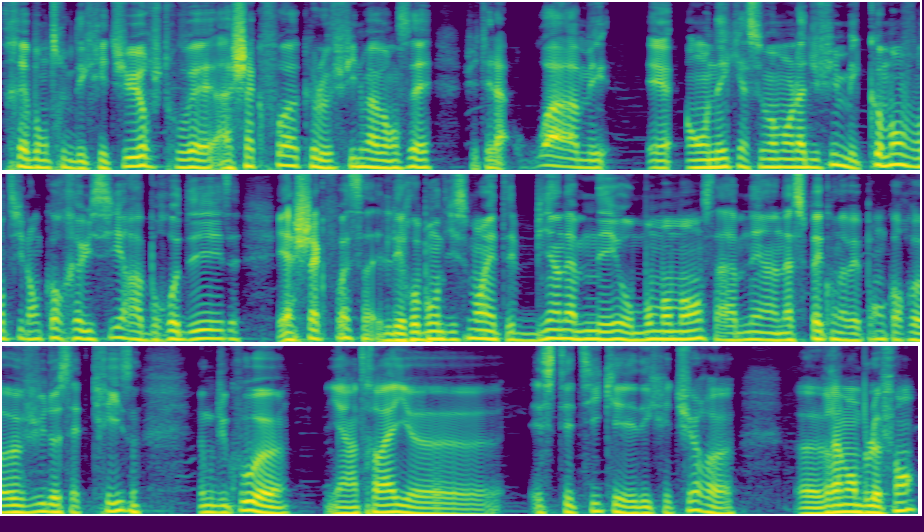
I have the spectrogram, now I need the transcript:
très bons trucs d'écriture. Je trouvais à chaque fois que le film avançait, j'étais là, waouh, mais et on n'est qu'à ce moment-là du film, mais comment vont-ils encore réussir à broder? Et à chaque fois, ça- les rebondissements étaient bien amenés au bon moment. Ça a amené un aspect qu'on n'avait pas encore euh, vu de cette crise. Donc du coup, euh, il y a un travail euh, esthétique et d'écriture vraiment bluffant.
